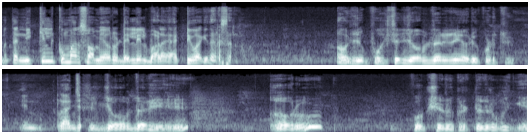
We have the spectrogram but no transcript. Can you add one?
ಮತ್ತು ನಿಖಿಲ್ ಕುಮಾರಸ್ವಾಮಿ ಅವರು ಡೆಲ್ಲಿಲಿ ಭಾಳ ಆ್ಯಕ್ಟಿವ್ ಆಗಿದ್ದಾರೆ ಸರ್. ಅವ್ರ ಪಕ್ಷದ ಜವಾಬ್ದಾರಿನೇ ಅವ್ರಿಗೆ ಕೊಡ್ತೀವಿ. ಏನು ರಾಜ್ಯ ಜವಾಬ್ದಾರಿ ಅವರು ಪಕ್ಷನ ಕಟ್ಟಿದ್ರ ಬಗ್ಗೆ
